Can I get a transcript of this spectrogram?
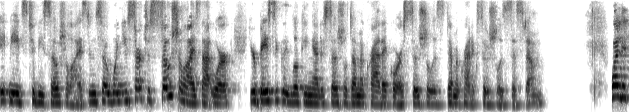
It needs to be socialized. And so when you start to socialize that work you're basically looking at a social democratic or a socialist democratic socialist system well, it,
